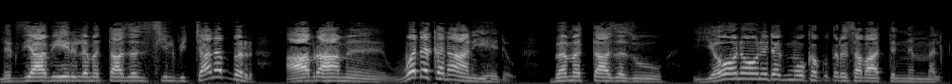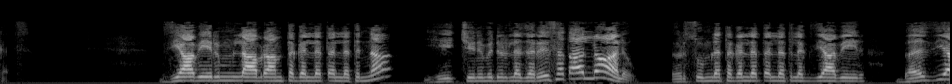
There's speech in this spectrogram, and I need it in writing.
ለእግዚአብሔር ለመታዘዝ ሲል ብቻ ነበር አብርሃም ወደ ከነአን የሄደው። በመታዘዙ የሆነውን ደግሞ ከቁጥር ሰባት እንመልከት። እግዚአብሔርም ለአብርሃም ተገለጠለትና ይህችን ምድር ለዘርህ እሰጣለሁ አለው። እርሱም ለተገለጠለት ለእግዚአብሔር በዚያ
